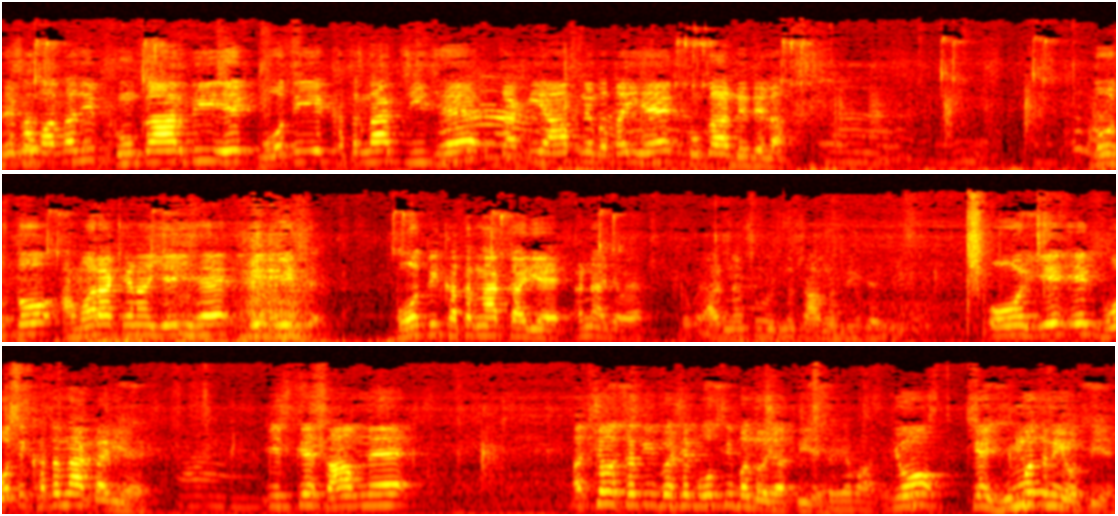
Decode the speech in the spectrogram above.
देखो माता जी फूकार भी एक बहुत ही एक खतरनाक चीज़ है ताकि आपने बताई है फूकार दे देला दोस्तों हमारा कहना यही है ये एक बहुत ही खतरनाक कार्य है। अन्ना आ जाओ यार। ना सामने दिख जाती और ये एक बहुत ही खतरनाक कार्य है। इसके सामने अच्छो अच्छो की वैसे बोलती बंद हो जाती है। क्यों? कि हिम्मत नहीं होती है।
